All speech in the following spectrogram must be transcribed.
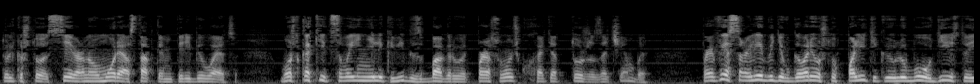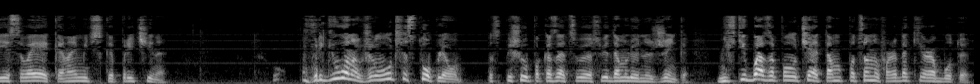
Только что с Северного моря остатками перебиваются. Может, какие-то свои неликвиды сбагривают, просрочку хотят тоже, зачем бы. Профессор Лебедев говорил, что в политике у любого действия есть своя экономическая причина. В регионах же лучше с топливом. Поспешил показать свою осведомленность Женька. Нефтебаза получает, там у пацанов родаки работают.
